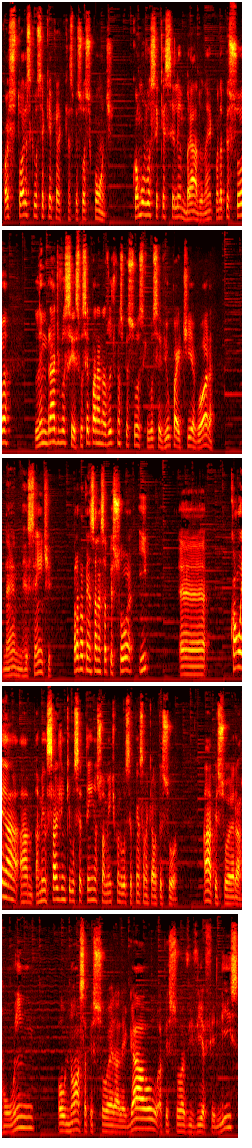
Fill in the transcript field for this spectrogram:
quais histórias que você quer que as pessoas contem? Como você quer ser lembrado, né? Quando a pessoa lembrar de você, se você parar nas últimas pessoas que você viu partir agora, né, recente, para para pensar nessa pessoa e é, qual é a, a, a, mensagem que você tem na sua mente quando você pensa naquela pessoa? Ah, a pessoa era ruim, ou nossa, a pessoa era legal, a pessoa vivia feliz.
